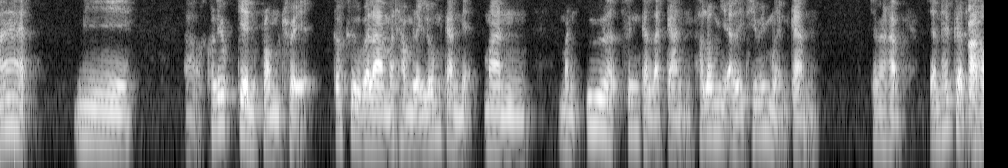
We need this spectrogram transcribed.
มารถมีเขาเรียก gain from trade ก็คือเวลามาทำอะไรร่วมกันเนี่ยมันมันเอื้อซึ่งกันและกัน เพราะเรามีอะไรที่ไม่เหมือนกันใช่ไหมครับดังนั้นถ้าเกิดเรา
